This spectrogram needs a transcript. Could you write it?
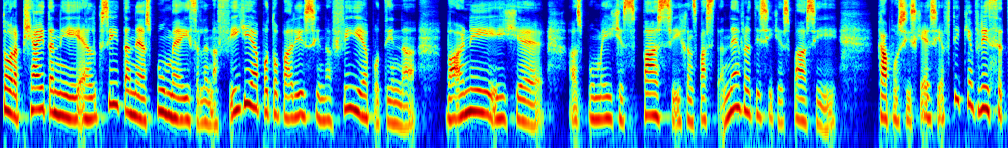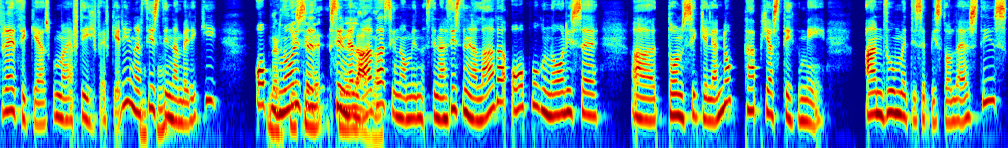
τώρα ποια ήταν η έλξη, ήταν ας πούμε ήθελε να φύγει από το Παρίσι, να φύγει από την Μπάρνι, είχε ας πούμε είχε σπάσει, είχαν σπάσει τα νεύρα της, είχε σπάσει κάπως η σχέση αυτή και βρέθηκε ας πούμε αυτή η ευκαιρία να ερθει στην Αμερική όπου γνώρισε στην, Ελλάδα, Ελλάδα στην αρχή στην Ελλάδα όπου γνώρισε τον Σικελιανό κάποια στιγμή. Αν δούμε τις επιστολές της,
